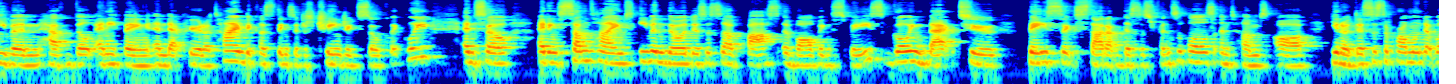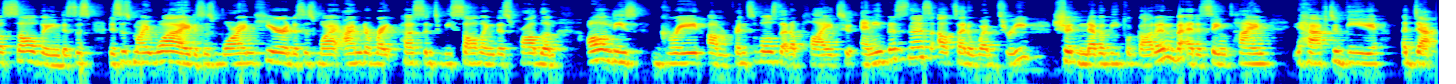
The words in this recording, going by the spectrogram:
even have built anything in that period of time because things are just changing so quickly. And so I think sometimes, even though this is a fast evolving space, going back to basic startup business principles in terms of you know this is the problem that we're solving this is this is my why this is why i'm here this is why i'm the right person to be solving this problem all of these great um, principles that apply to any business outside of web3 should never be forgotten but at the same time you have to be adapt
